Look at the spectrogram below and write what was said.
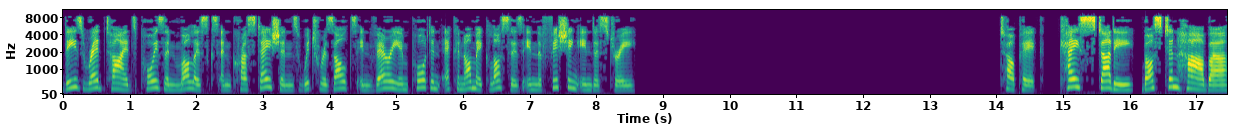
These red tides poison mollusks and crustaceans which results in very important economic losses in the fishing industry. Case study, Boston Harbor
